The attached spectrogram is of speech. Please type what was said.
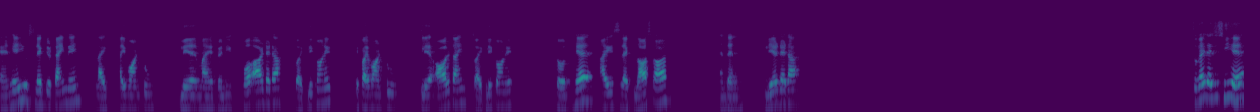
and here you select your time range like I want to clear my 24 hour data so I click on it. If I want to clear all time so I click on it. So here I select last hour and then clear data. So guys, as you see here,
